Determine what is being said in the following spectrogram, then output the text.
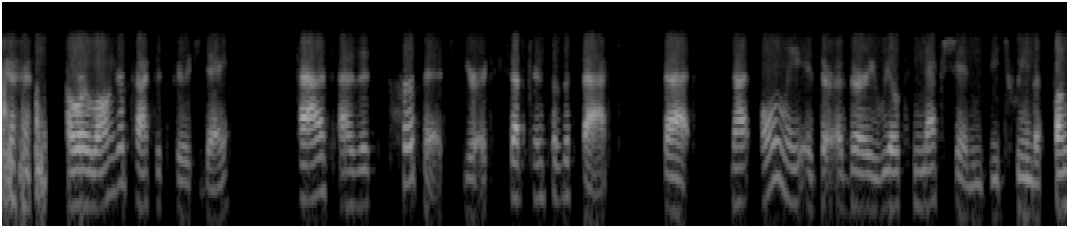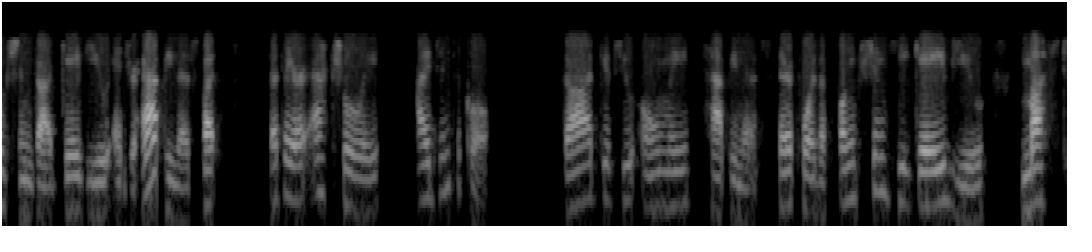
Our longer practice period today has as its purpose your acceptance of the fact that not only is there a very real connection between the function God gave you and your happiness, but that they are actually identical. God gives you only happiness. Therefore, the function He gave you must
